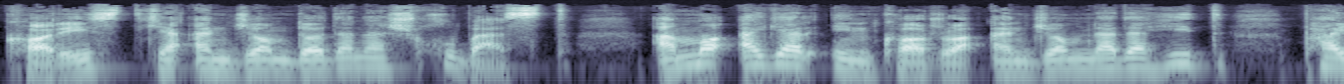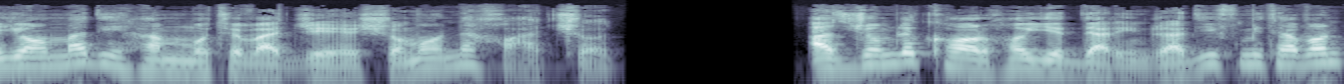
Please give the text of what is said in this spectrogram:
کاری است که انجام دادنش خوب است اما اگر این کار را انجام ندهید پیامدی هم متوجه شما نخواهد شد از جمله کارهای در این ردیف می‌توان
